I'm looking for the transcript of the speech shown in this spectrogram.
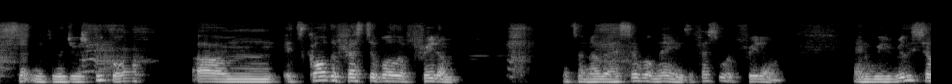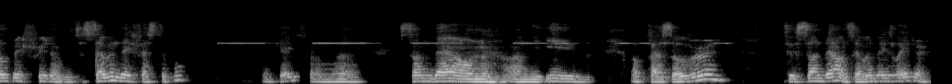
certainly for the Jewish people. Um, it's called the Festival of Freedom. That's another. Has several names. The Festival of Freedom and we really celebrate freedom. It's a seven day festival, okay, from uh, sundown on the eve of Passover to sundown seven days later,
